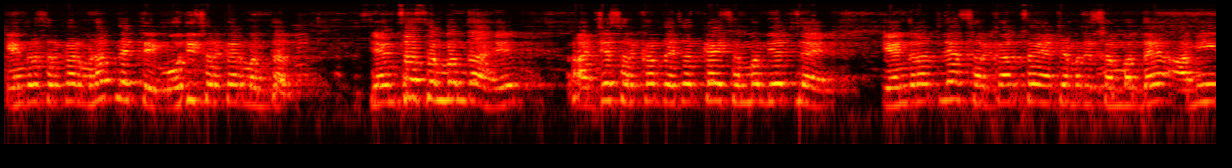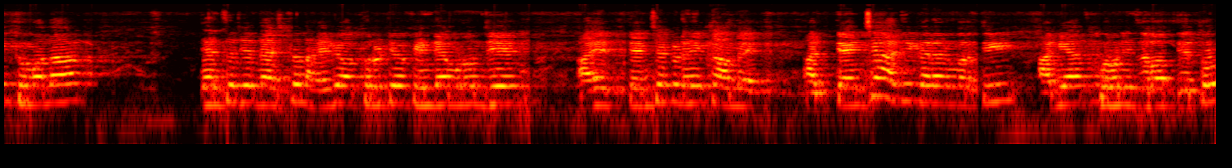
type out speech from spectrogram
केंद्र सरकार म्हणत नाहीत ते मोदी सरकार म्हणतात. त्यांचा संबंध आहे. राज्य सरकार त्याच्यात काही संबंध येत नाही. केंद्रातल्या सरकारचा याच्यामध्ये संबंध आहे. आम्ही तुम्हाला त्यांचं जे national highway authority of India म्हणून जे आहेत त्यांच्याकडे हे काम आहे. आणि त्यांच्या अधिकाऱ्यांवरती आम्ही आज पुरवणी जबाब देतो?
